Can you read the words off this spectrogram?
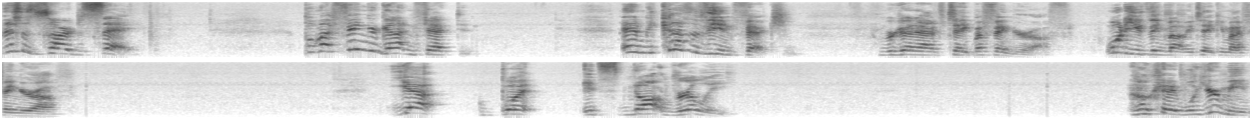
This is hard to say. But my finger got infected. And because of the infection, we're gonna have to take my finger off. What do you think about me taking my finger off? Yeah, but it's not really. Okay, well you're mean.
